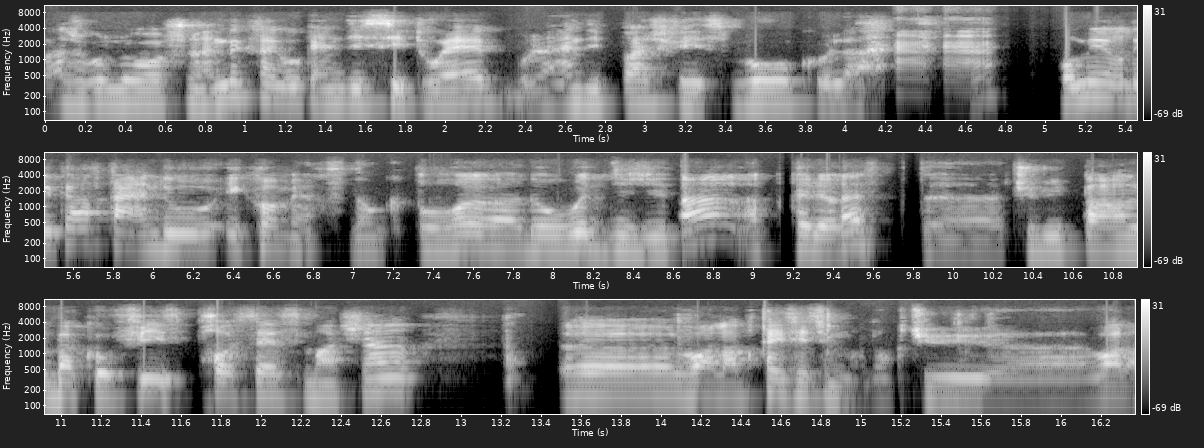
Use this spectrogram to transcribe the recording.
غتقول له شنو عندك غيقول لك عندي سيت ويب ولا عندي باج فيسبوك ولا au meilleur des cas, tu as un e-commerce. Donc, pour eux, le web digital, après le reste, euh, tu lui parles back-office, process, machin, euh, voilà, précisément. Donc, tu, euh, voilà,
